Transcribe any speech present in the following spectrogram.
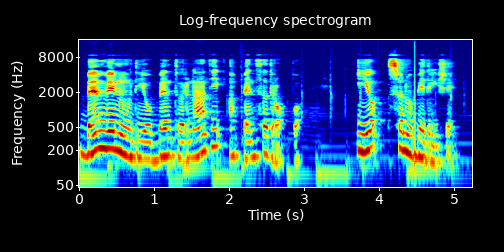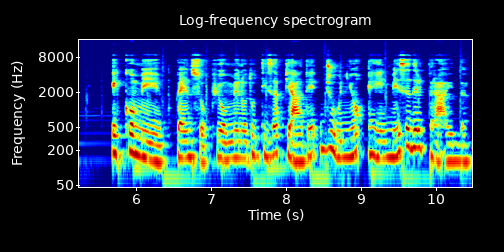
Benvenuti o bentornati a Pensa Troppo. Io sono Beatrice e come penso più o meno tutti sappiate, giugno è il mese del Pride.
